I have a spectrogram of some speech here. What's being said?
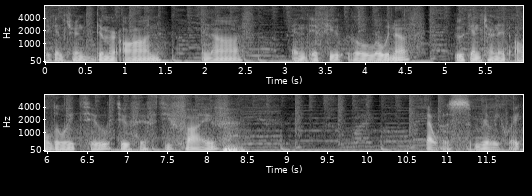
you can turn the dimmer on and off. And if you go low enough, you can turn it all the way to 255. That was really quick.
